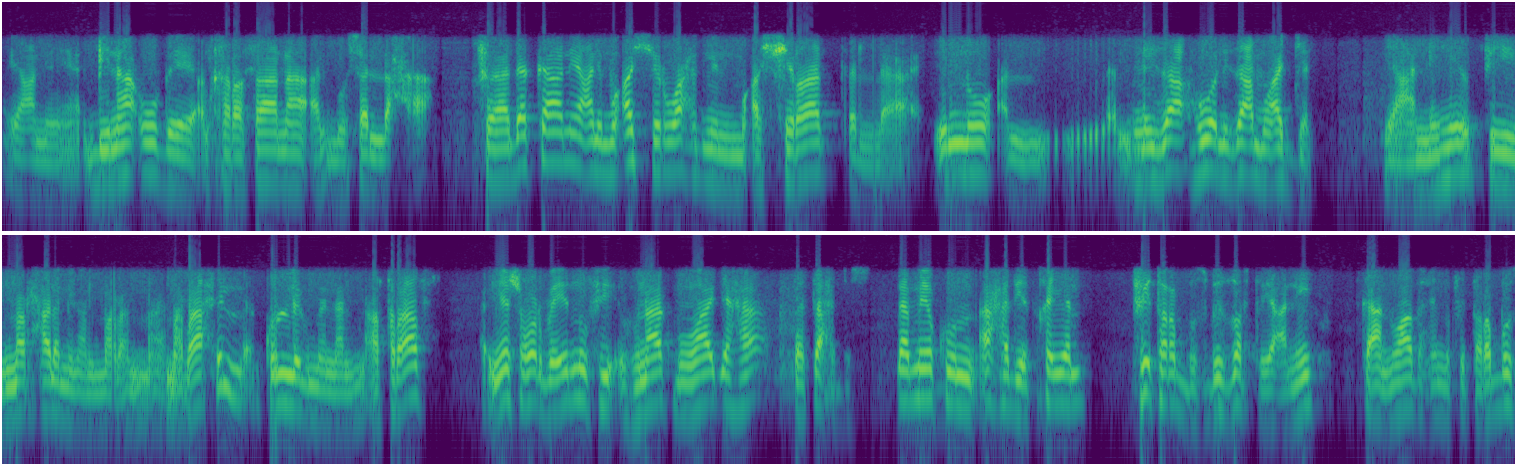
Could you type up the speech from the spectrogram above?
يعني بناؤه بالخرسانة المسلحة. فده كان يعني مؤشر واحد من مؤشرات إنه النزاع هو نزاع مؤجل. يعني في مرحلة من المراحل كل من الأطراف يشعر بإنه في هناك مواجهة ستحدث. لم يكن أحد يتخيل في تربص بالضبط يعني كان واضح إنه في تربص.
